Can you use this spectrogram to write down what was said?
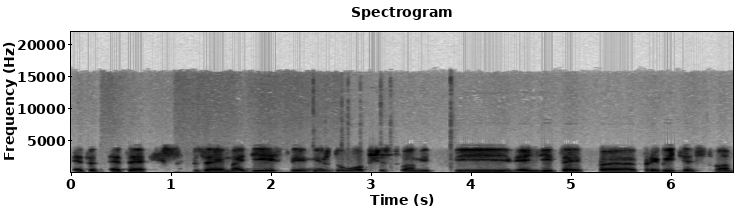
это, это взаимодействие между обществом и, и элитой, правительством,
